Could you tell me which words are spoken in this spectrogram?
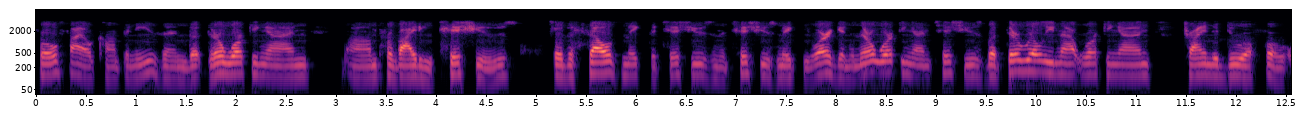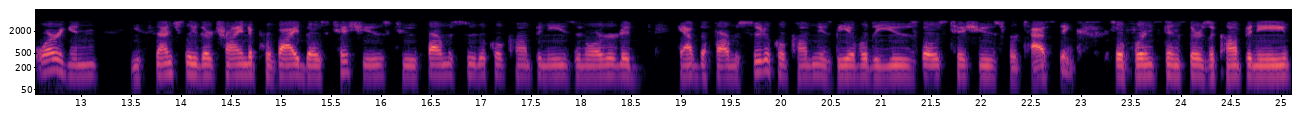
profile companies, and they're working on um, providing tissues. So the cells make the tissues, and the tissues make the organ, and they're working on tissues, but they're really not working on trying to do a full organ. Essentially, they're trying to provide those tissues to pharmaceutical companies in order to have the pharmaceutical companies be able to use those tissues for testing. So, for instance, there's a company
